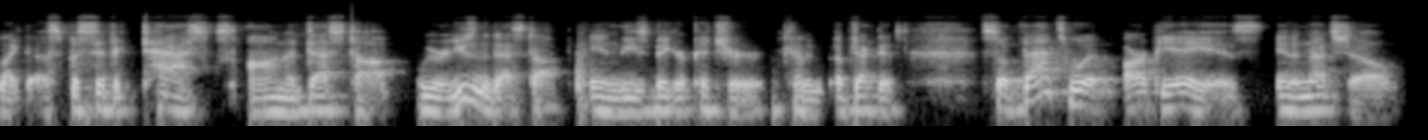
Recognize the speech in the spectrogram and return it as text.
like specific tasks on a desktop. We were using the desktop in these bigger picture kind of objectives. So that's what RPA is in a nutshell.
